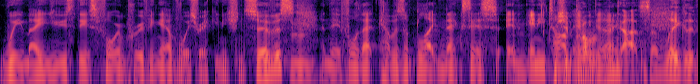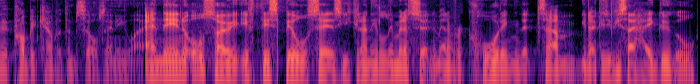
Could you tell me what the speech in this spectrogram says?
we may use this for improving our voice recognition service, mm. and therefore that covers a blatant access at mm. any time, every probably does. So legally, they probably covered themselves themselves anyway. And then also, if this bill says you can only limit a certain amount of recording, that um, you know, because if you say "Hey Google,"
